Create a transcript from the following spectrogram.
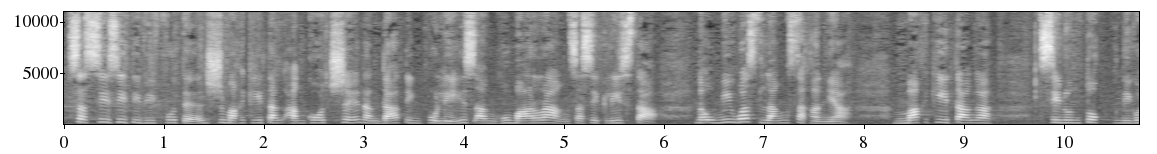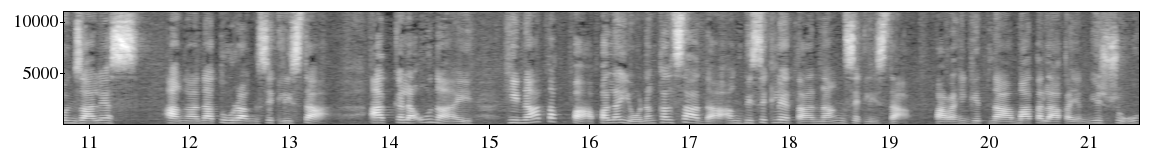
Sa CCTV footage, makikitang ang kotse ng dating pulis ang humarang sa siklista na umiwas lang sa kanya. Makikitang uh, sinuntok ni Gonzales ang uh, naturang siklista at kalaunay hinatak pa palayo ng kalsada ang bisikleta ng siklista. Para higit na matalakay ang issue,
